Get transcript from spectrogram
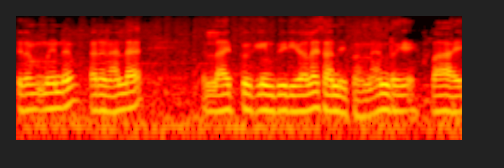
திரும்ப மீண்டும் ஒரு நல்ல லைஃப் குக்கிங் வீடியோவில் சந்திப்போம். நன்றி. பாய்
